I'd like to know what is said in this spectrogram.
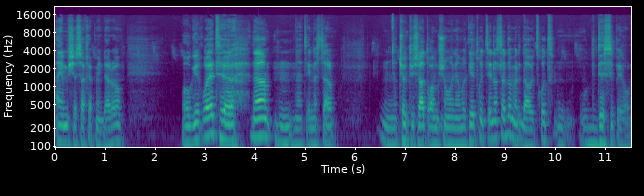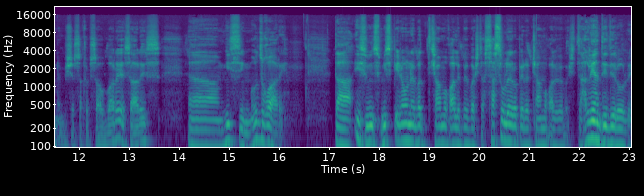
აი ამის შესახებ მინდა რომ მოგიყვეთ და წინასწარ ჩვენთვის რატო ამ მნიშვნელოვანი ამას გეტყვით წინასწარ და მე დავიწყოთ უდიდესი პიროვნების შესახებ საუბარი, ეს არის მისი მოძღვარი. და ის ვინც მის პიროვნებად ჩამოყალიბებაში და სასულიერო პირად ჩამოყალიბებაში ძალიან დიდი როლი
